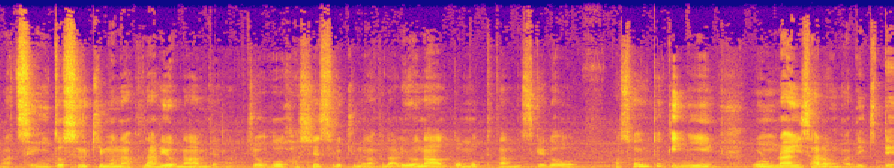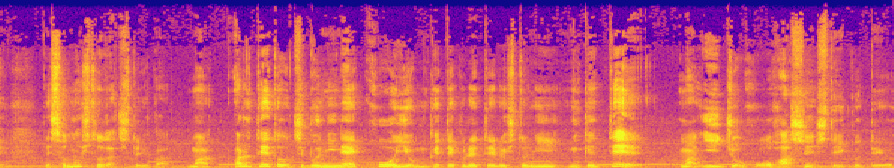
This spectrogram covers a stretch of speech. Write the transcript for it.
まあ、ツイートする気もなくなるよな、みたいな、情報発信する気もなくなるよなと思ってたんですけど、まあ、そういう時にオンラインサロンができてでその人たちというか、まあ、ある程度自分にね好意を向けてくれてる人に向けてまあ、いい情報を発信していくっていう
